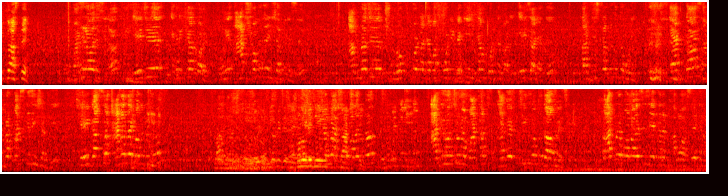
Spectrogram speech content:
একটু আসতে। এই যে এখানে খেয়াল করেন, উনি আট শতকের হিসাব নিয়েছে। আমরা যে লক্ষ টাকা বা কোটি টাকা ইনকাম করতে পারি এই জায়গাতে, তার ডিস্টার্ব কিন্তু উনি এক গাছ আমরা পাঁচ কেজি হিসাব দিই সেই গাছে আনা যায় কতটুকু? ষোলো কেজি এই জন্য আসলে বলেন তো, আগে হচ্ছে না মাথা আগে ঠিক মতো দেওয়া হয়েছে। তারপরে বলা হয়েছে যে এখানে ভালো আছে এখানে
